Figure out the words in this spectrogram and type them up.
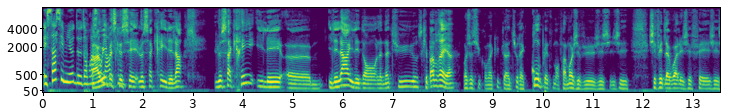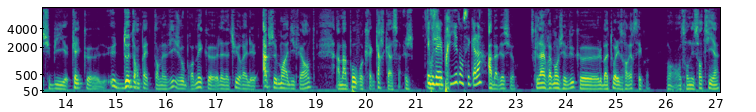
Et ça c'est mieux d'embrasser. ah oui parce que c'est le sacré il est là le sacré, il est, euh, il est là, il est dans la nature, ce qui est pas vrai. Hein. Moi, je suis convaincu que la nature est complètement. Enfin, moi, j'ai vu, j'ai fait de la voile et j'ai fait, j'ai subi quelques deux tempêtes dans ma vie. Je vous promets que la nature, elle est absolument indifférente à ma pauvre carcasse. et vous avez prié dans ces cas-là? Ah bah bien sûr, parce que là, vraiment, j'ai vu que le bateau allait se renverser, quoi. on s'en est sorti, hein.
